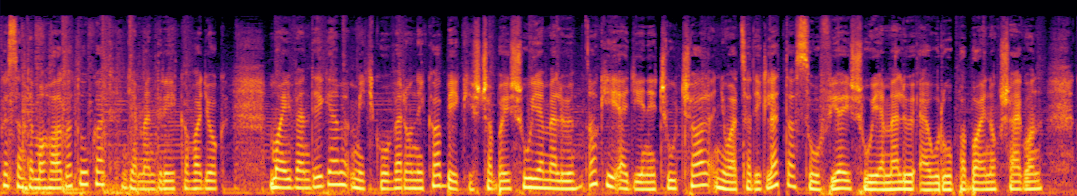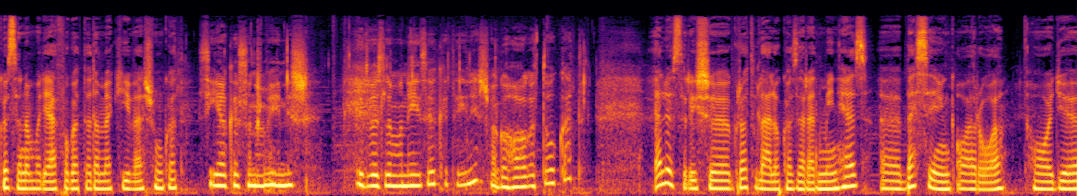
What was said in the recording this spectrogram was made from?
köszöntöm a hallgatókat, Gyemend Réka vagyok. Mai vendégem Mitykó Veronika Békis Csabai súlyemelő, aki egyéni csúcsal 8. lett a Szófiai súlyemelő Európa bajnokságon. Köszönöm, hogy elfogadtad a meghívásunkat. Szia, köszönöm én is. Üdvözlöm a nézőket én is, meg a hallgatókat. Először is gratulálok az eredményhez. Beszéljünk arról, hogy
